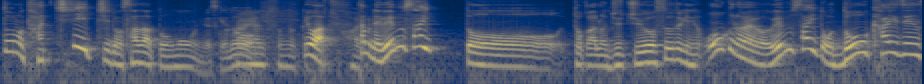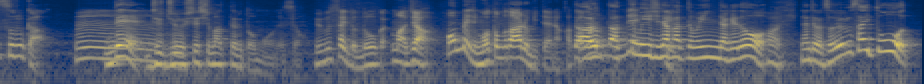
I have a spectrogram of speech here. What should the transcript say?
との立ち位置の差だと思うんですけどクライアントさんの立ち位置。要ははい。多分ねウェブサイトとかの受注をするときに多くの場合はウェブサイトをどう改善するかで受注してしまってると思うんですよ。ウェブサイトどうかまあじゃあホームページもともとあるみたいな方あるあってもいいしなかっってもいいんだけど、はい。なんていうかそのウェブサイトを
